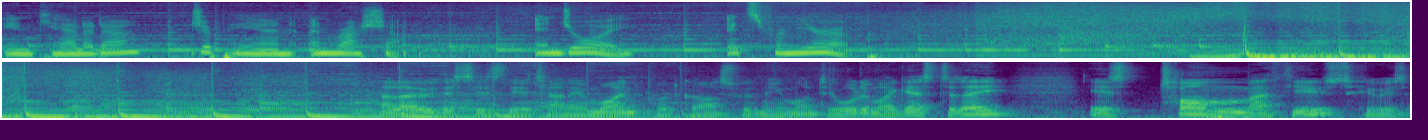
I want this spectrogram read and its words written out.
in Canada, Japan, and Russia. Enjoy! It's from Europe. Hello, this is the Italian Wine Podcast with me, Monty Waldin. My guest today is Tom Matthews, who is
